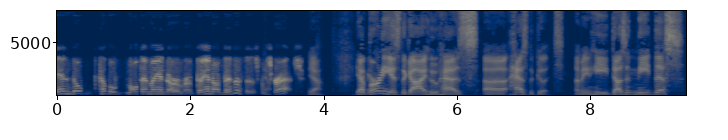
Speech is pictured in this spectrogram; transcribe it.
and built a couple multi-million or billion dollar businesses from yeah. scratch. Yeah, yeah. Bernie is the guy who has uh, has the goods. I mean, he doesn't need this.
